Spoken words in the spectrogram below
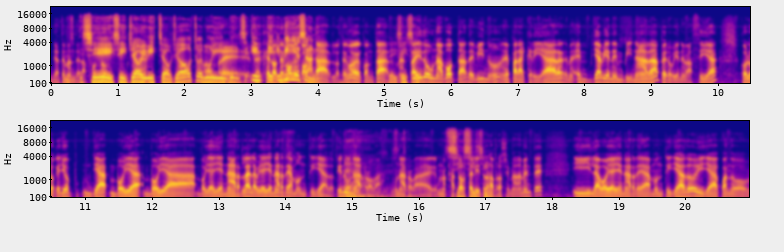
Ya te mandé la foto. Sí, sí, yo he ¿eh? visto, yo estoy muy Hombre, envi- es que lo tengo que sana. contar, lo tengo que contar. Sí, Me sí, han sí. traído una bota de vino eh, para criar, em- ya viene envinada, pero viene vacía, con lo que yo ya voy a voy a voy a llenarla, la voy a llenar de amontillado. Tiene una Oh, arroba, una arroba, eh, unos Sí, 14 sí, litros sí. aproximadamente, y la voy a llenar de amontillado y ya cuando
